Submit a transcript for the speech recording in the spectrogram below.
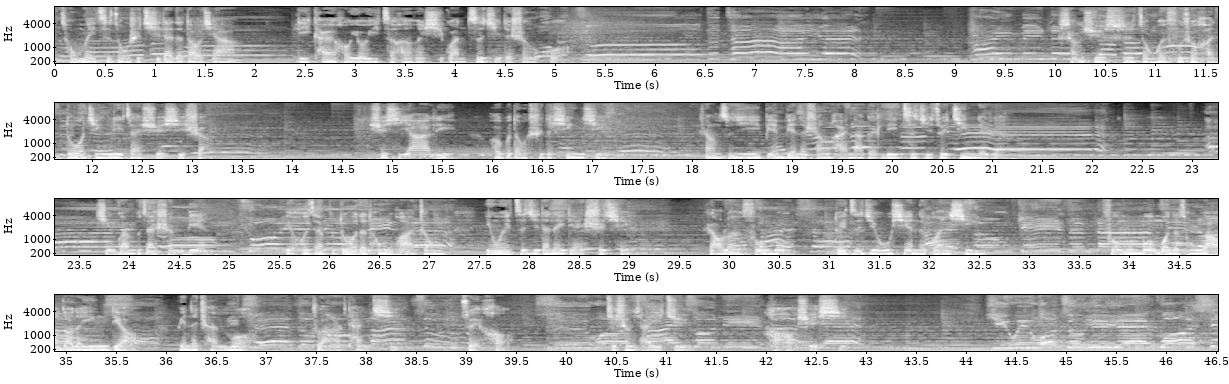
从每次总是期待的到家，离开后又一次狠狠习惯自己的生活。上学时总会付出很多精力在学习上，学习压力。和不懂事的心境，让自己一遍遍的伤害那个离自己最近的人。尽管不在身边，也会在不多的通话中，因为自己的那点事情，扰乱父母对自己无限的关心。父母默默的从唠叨的音调变得沉默，转而叹气，最后只剩下一句：好好学习。以为我终于越过线，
